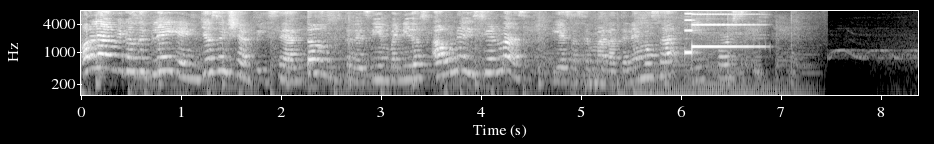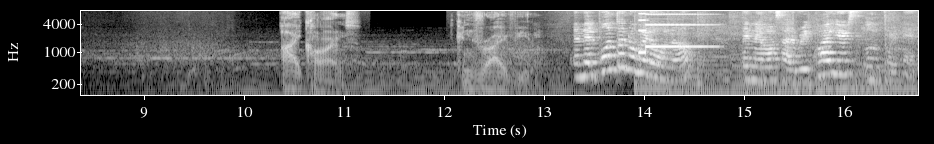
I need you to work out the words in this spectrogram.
Hola amigos de Playgame, yo soy Shampi, sean todos ustedes bienvenidos a una edición más y esta semana tenemos a Need for Speed. Icons can drive you. En el punto número uno tenemos al Requires Internet,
